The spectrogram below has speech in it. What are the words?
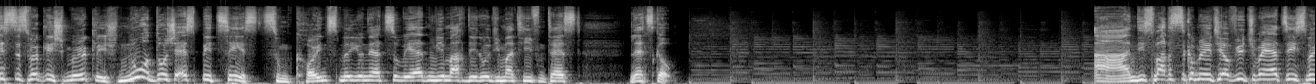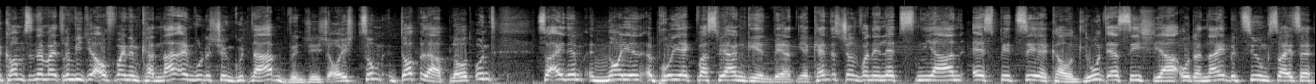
Ist es wirklich möglich, nur durch SBCs zum Coins-Millionär zu werden? Wir machen den ultimativen Test. Let's go! An die smarteste Community auf YouTube, herzlich willkommen zu einem weiteren Video auf meinem Kanal. Einen wunderschönen guten Abend wünsche ich euch zum Doppelupload und zu einem neuen Projekt, was wir angehen werden. Ihr kennt es schon von den letzten Jahren, SBC-Account. Lohnt er sich, ja oder nein, beziehungsweise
